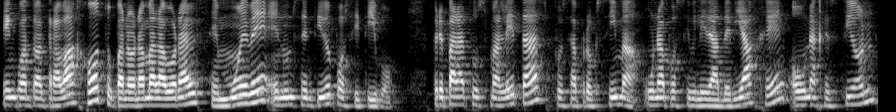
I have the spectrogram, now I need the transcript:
En cuanto al trabajo, tu panorama laboral se mueve en un sentido positivo. Prepara tus maletas, pues aproxima una posibilidad de viaje o una gestión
